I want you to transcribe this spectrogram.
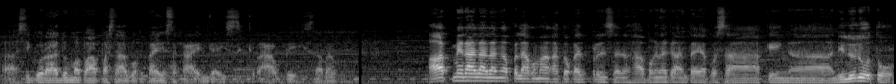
Ah, sigurado mapapasabak tayo sa kain guys. Grabe, sarap. At may naalala nga pala ako mga katokan friends ano, habang nag-aantay ako sa aking ah, niluluto.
